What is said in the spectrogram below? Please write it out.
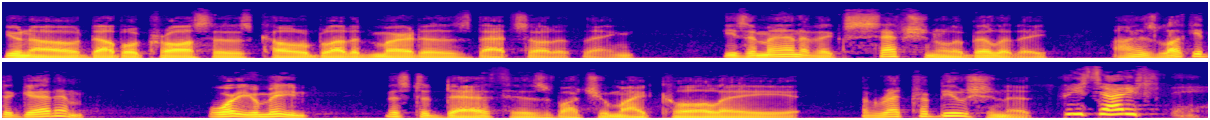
You know, double crosses, cold blooded murders, that sort of thing. He's a man of exceptional ability. I was lucky to get him. What do you mean? Mr. Death is what you might call a, a retributionist. Precisely.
